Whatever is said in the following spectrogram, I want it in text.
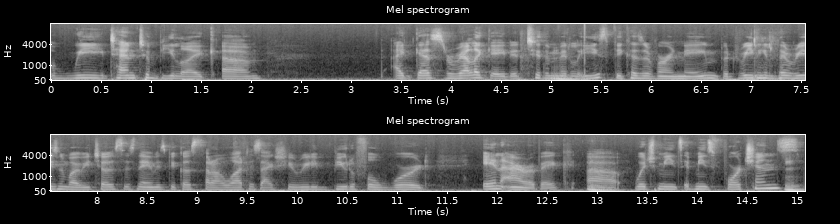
we tend to be like um, I guess relegated to the mm. Middle East because of our name but really the reason why we chose this name is because Tharawat is actually a really beautiful word in Arabic uh, mm. which means it means fortunes mm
